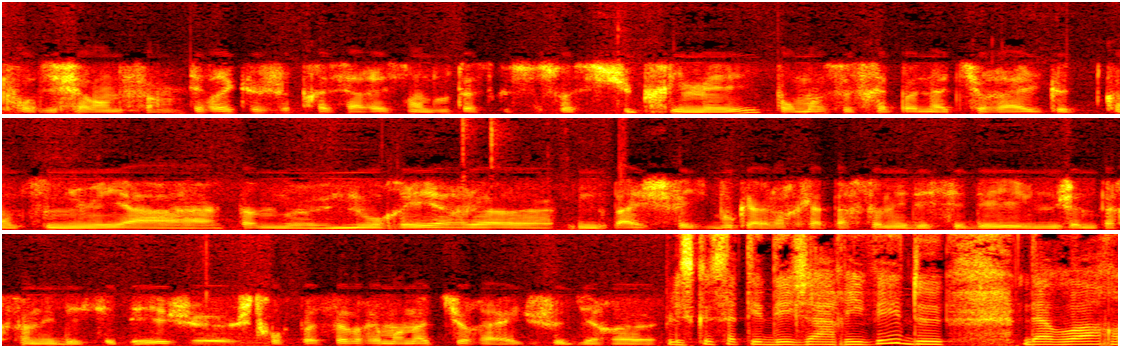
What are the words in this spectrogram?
pour différentes fins. C'est vrai que je préférerais sans doute à ce que ce soit supprimé. Pour moi, ce serait pas naturel que de continuer à comme nourrir là, une page Facebook alors que la personne est décédée, une jeune personne est décédée. Je je trouve pas ça vraiment naturel. Je veux dire. Est-ce que ça t'est déjà arrivé de d'avoir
